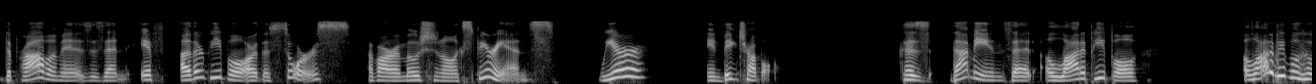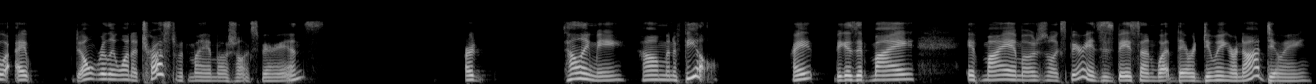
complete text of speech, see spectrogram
the problem is, is that if other people are the source of our emotional experience, we are in big trouble. Because that means that a lot of people a lot of people who I don't really want to trust with my emotional experience are telling me how I'm going to feel, right? Because if my if my emotional experience is based on what they're doing or not doing,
